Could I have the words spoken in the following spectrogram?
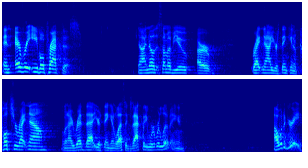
and every evil practice. Now, I know that some of you are right now, you're thinking of culture right now. When I read that, you're thinking, well, that's exactly where we're living. And I would agree.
